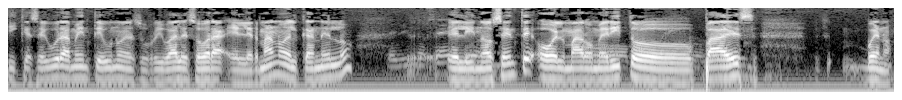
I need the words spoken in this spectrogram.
y que seguramente uno de sus rivales ahora el hermano del Canelo el inocente o el maromerito Páez bueno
